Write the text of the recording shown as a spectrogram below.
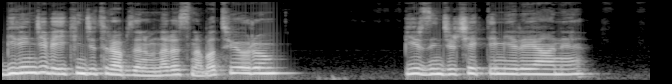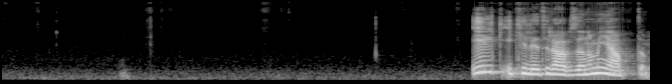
birinci ve ikinci trabzanımın arasına batıyorum. Bir zincir çektiğim yere yani. İlk ikili trabzanımı yaptım.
